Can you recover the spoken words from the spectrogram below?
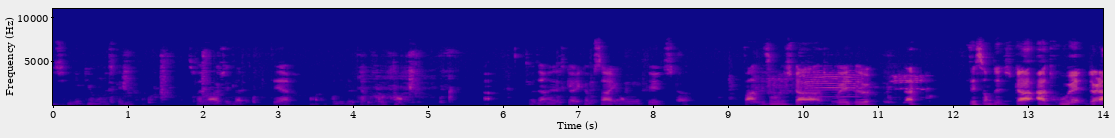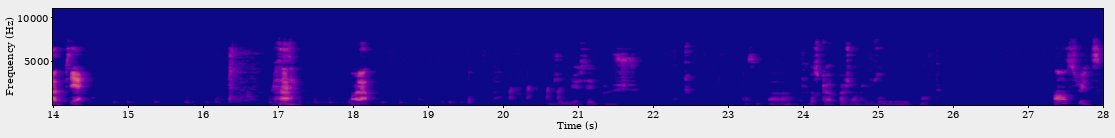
J'ai niqué mon escalier. C'est pas grave, j'ai de la terre. Voilà, prenez de la terre tout le temps. Ah. Le dernier escalier comme ça, et remonter jusqu'à. Enfin, descendre jusqu'à trouver de la. Descendez jusqu'à trouver de la pierre. Voilà. Cette bûche. Pas... Parce qu'après j'aurai plus besoin de plans. Ensuite,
